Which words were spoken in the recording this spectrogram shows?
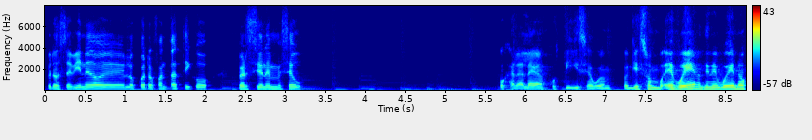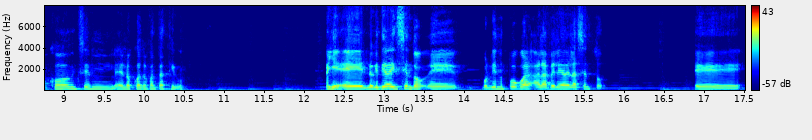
pero se viene eh, los Cuatro Fantásticos versión MCU. Ojalá le hagan justicia, weón. Porque son, es bueno, tiene buenos cómics en, en Los Cuatro Fantásticos. Oye, eh, lo que te iba diciendo, eh, volviendo un poco a, a la pelea del acento, eh,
